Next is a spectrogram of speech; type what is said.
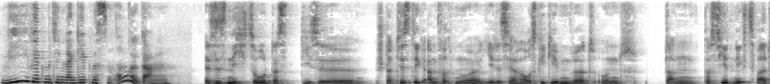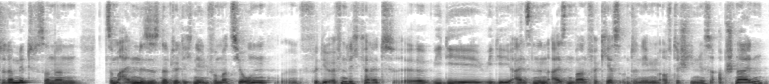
Wie wird mit den Ergebnissen umgegangen? Es ist nicht so, dass diese Statistik einfach nur jedes Jahr rausgegeben wird und dann passiert nichts weiter damit, sondern zum einen ist es natürlich eine Information äh, für die Öffentlichkeit, äh, wie die, wie die einzelnen Eisenbahnverkehrsunternehmen auf der Schiene so abschneiden.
